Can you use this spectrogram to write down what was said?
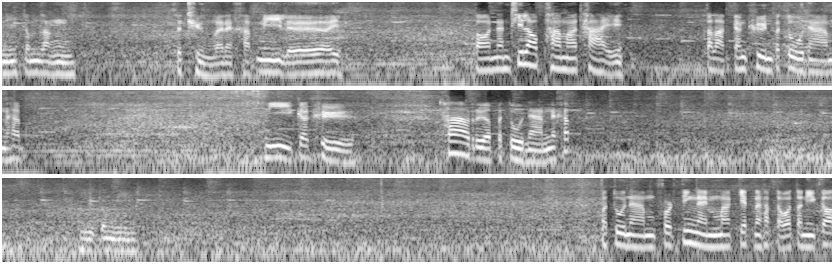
นนี้กำลังจะถึงแล้วนะครับนี่เลย ตอนนั้นที่เราพามาถ่ายตลาดกลางคืนประตูน้ำนะครับ นี่ก็คือท่าเรือประตูน้ำนะครับอยู่ตรงนี้ ประตูน้ำ floating night market นะครับ แต่ว่าตอนนี้ก็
